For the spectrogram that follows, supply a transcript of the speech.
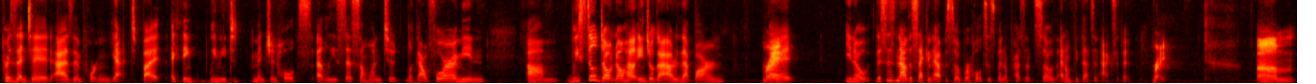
presented as important yet. But I think we need to mention Holtz at least as someone to look out for. I mean, um, we still don't know how Angel got out of that barn, right. but you know, this is now the second episode where Holtz has been a presence, so I don't think that's an accident. Right. Um.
